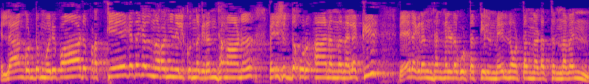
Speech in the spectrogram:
എല്ലാം കൊണ്ടും ഒരുപാട് പ്രത്യേകതകൾ നിറഞ്ഞു നിൽക്കുന്ന ഗ്രന്ഥമാണ് പരിശുദ്ധ ഖുർആൻ എന്ന നിലയ്ക്ക് വേദഗ്രന്ഥങ്ങളുടെ കൂട്ടത്തിൽ മേൽനോട്ടം നടത്തുന്നവൻ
